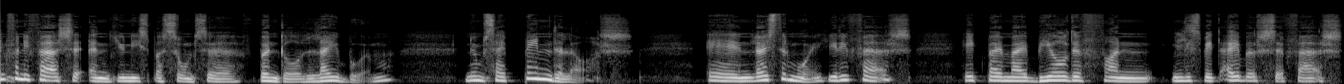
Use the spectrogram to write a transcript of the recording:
Een van die verse in Eunice Bason se bundel Leiboom noem sy pendelaars. En luister mooi, hierdie vers het by my beelde van Elisabeth Eybers se vers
